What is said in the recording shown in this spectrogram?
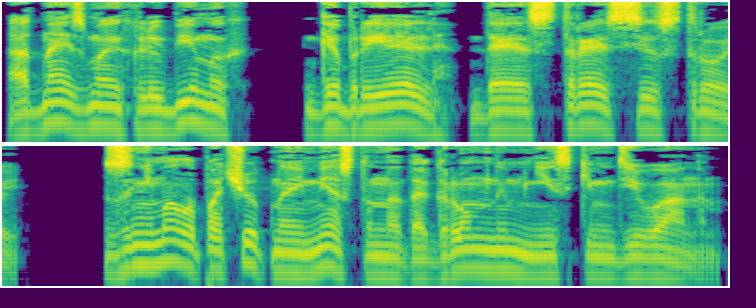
Одна из моих любимых Габриэль де Эстре с сестрой занимала почетное место над огромным низким диваном.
